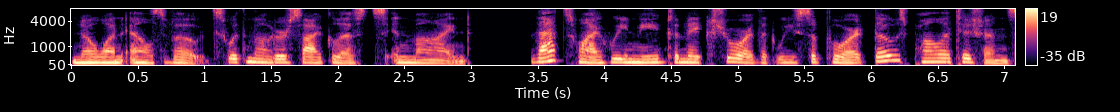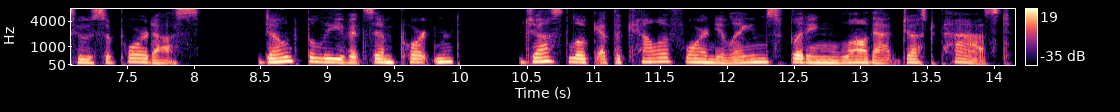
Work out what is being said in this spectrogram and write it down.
No one else votes with motorcyclists in mind. That's why we need to make sure that we support those politicians who support us. Don't believe it's important? Just look at the California lane splitting law that just passed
